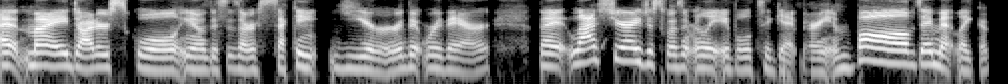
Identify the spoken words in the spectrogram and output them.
at my daughter's school, you know, this is our second year that we're there. But last year, I just wasn't really able to get very involved. I met like a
